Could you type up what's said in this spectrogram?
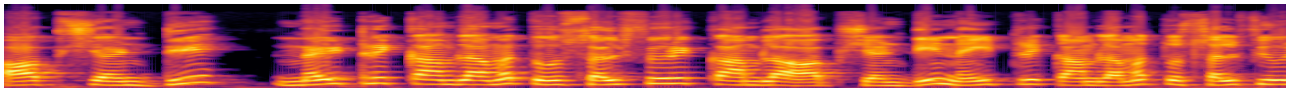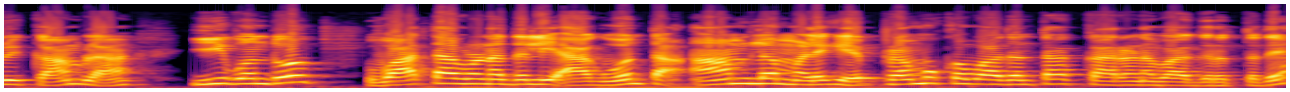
ಆಪ್ಷನ್ ಡಿ ನೈಟ್ರಿಕ್ ಆಮ್ಲ ಮತ್ತು ಸಲ್ಫ್ಯೂರಿಕ್ ಆಮ್ಲ ಆಪ್ಷನ್ ಡಿ ನೈಟ್ರಿಕ್ ಆಮ್ಲ ಮತ್ತು ಸಲ್ಫ್ಯೂರಿಕ್ ಆಮ್ಲ ಈ ಒಂದು ವಾತಾವರಣದಲ್ಲಿ ಆಗುವಂತ ಆಮ್ಲ ಮಳೆಗೆ ಪ್ರಮುಖವಾದಂಥ ಕಾರಣವಾಗಿರುತ್ತದೆ.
